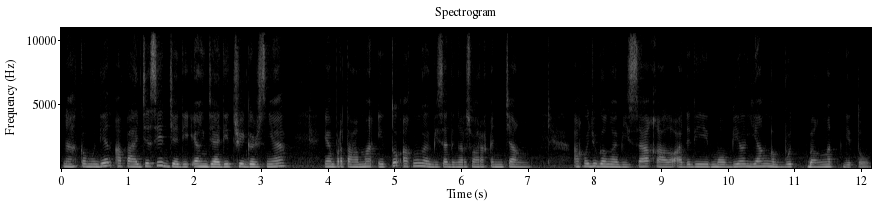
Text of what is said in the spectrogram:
Nah, kemudian apa aja sih jadi yang jadi triggersnya? Yang pertama itu aku nggak bisa dengar suara kencang. Aku juga nggak bisa kalau ada di mobil yang ngebut banget gitu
